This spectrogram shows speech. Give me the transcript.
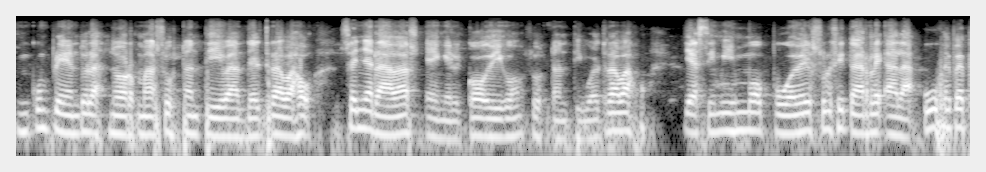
incumpliendo las normas sustantivas del trabajo señaladas en el Código Sustantivo del Trabajo y asimismo puede solicitarle a la UGPP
